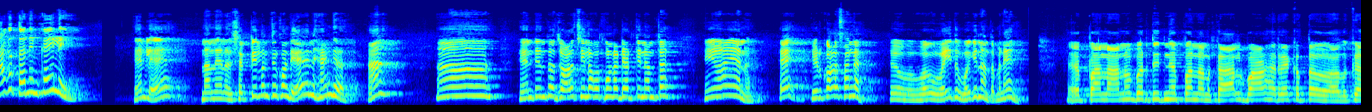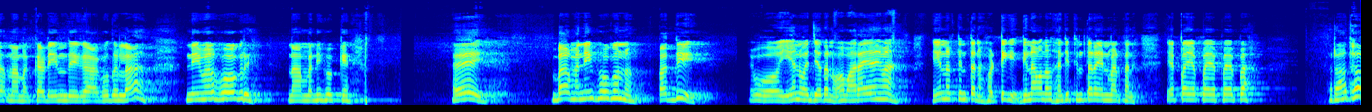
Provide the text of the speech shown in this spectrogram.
ಆಗತ್ತಾ ನಿಮ್ಮ ಕೈಲಿ? ಎಲ್ಲಿ? ನಾನೇನು ಶಕ್ತಿ ಇಲ್ಲ ಅಂತ ತಿಳ್ಕೊಂಡೆ? ಏನು ಹೆಂಗೆ? ಹಾಂ ಹಾಂ ಎಂತಿಂತ ಜೋಳ ಚೀಲ ಹೊತ್ಕೊಂಡು ಅಡ್ಡಾಡ್ತೀನಿ ಅಂತ? ನೀವ ಏನು? ಏ ಹಿಡ್ಕೊಳ್ಳೋ ಸಂಗ? ಒಯ್ದು ಹೋಗಿನಂತ ಮನೆ ಯಪ್ಪ ನಾನು ಬರ್ತಿದ್ನಪ್ಪ. ನನ್ನ ಕಾಲು ಭಾಳ ಹರಿಯಾಕತ್ತಾವ. ಅದಕ್ಕೆ ನನ್ನ ಕಡೆಯಿಂದ ಈಗ ಆಗೋದಿಲ್ಲ. ನೀವೇ ಹೋಗ್ರಿ. ನಾ ಮನೆಗೆ ಹೋಗ್ತೀನಿ ಏಯ್ ಬಾ ಮನೆಗೆ ಹೋಗೋನು. ಪದ್ದಿ. ಓ ಏನು ವಜ್ಜದನೋ ಮಾರಾಯ ಇವ. ಏನಾರು ತಿಂತಾನೆ ಹೊಟ್ಟಿಗೆ. ದಿನ ಒಂದೊಂದು ಹಂದಿ ತಿಂತಾರೆ ಏನು ಮಾಡ್ತಾನೆ. ಯಪ್ಪ ಯಪ್ಪ ಯಪ್ಪ ಯಪ್ಪ. ರಾಧಾ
